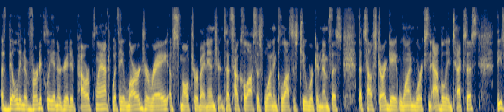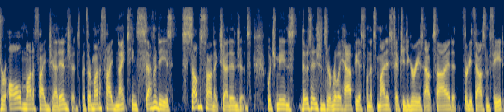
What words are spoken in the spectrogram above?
of building a vertically integrated power plant with a large array of small turbine engines. That's how Colossus 1 and Colossus 2 work in Memphis. That's how Stargate 1 works in Abilene, Texas. These are all modified jet engines, but they're modified 1970s subsonic jet engines, which means those engines are really happiest when it's minus 50 degrees outside at 30,000 feet.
